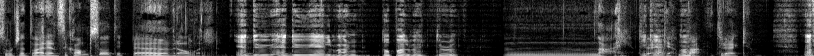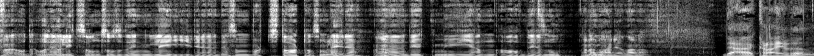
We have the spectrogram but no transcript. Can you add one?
stort sett hver eneste kamp, så tipper jeg øvre halvdel. Er, du, er du i elveren toppa elver, tror du? Mm, nei, tror Ikke? jeg ikke. Nei. Nei, tror jeg ikke. Nei, for, og, det, og det er jo litt sånn, sånn som den leire, det som ble starta som leire. Eh, det er jo ikke mye igjen av det nå. Ja, hvem er igjen der, da? Det er Kleiven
